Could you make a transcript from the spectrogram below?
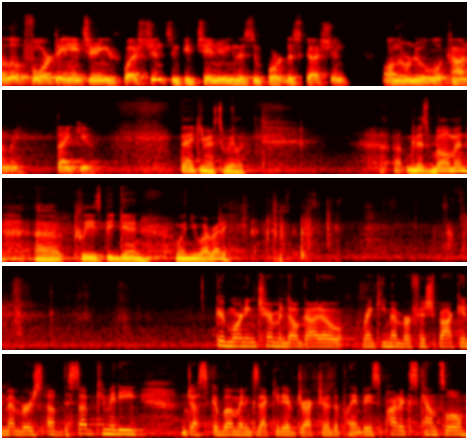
look forward to answering your questions and continuing this important discussion on the renewable economy. Thank you. Thank you, Mr. Wheeler. Uh, Ms. Bowman, uh, please begin when you are ready. Good morning, Chairman Delgado, Ranking Member Fischbach, and members of the subcommittee. I'm Jessica Bowman, Executive Director of the Plant Based Products Council.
